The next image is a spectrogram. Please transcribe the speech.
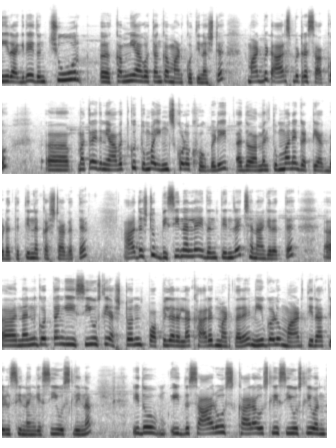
ನೀರಾಗಿದೆ. ಇದೊಂದು ಚೂರು ಕಮ್ಮಿ ಆಗೋ ತನಕ ಮಾಡ್ಕೋತೀನಿ ಅಷ್ಟೇ. ಮಾಡಿಬಿಟ್ಟು ಆರಿಸ್ಬಿಟ್ರೆ ಸಾಕು. ಮಾತ್ರ ಇದನ್ನು ಯಾವತ್ತಿಗೂ ತುಂಬ ಇಂಗ್ಸ್ಕೊಳ್ಳೋಕೆ ಹೋಗಬೇಡಿ. ಅದು ಆಮೇಲೆ ತುಂಬಾ ಗಟ್ಟಿ ಆಗಿಬಿಡತ್ತೆ. ತಿನ್ನೋಕ್ಕೆ ಕಷ್ಟ ಆಗುತ್ತೆ. ಆದಷ್ಟು ಬಿಸಿನಲ್ಲೇ ಇದನ್ನು ತಿಂದರೆ ಚೆನ್ನಾಗಿರುತ್ತೆ. ನನಗೆ ಗೊತ್ತಂಗೆ ಈ ಸಿ ಉಸ್ಲಿ ಅಷ್ಟೊಂದು ಪಾಪ್ಯುಲರ್ ಅಲ್ಲ. ಖಾರದ ಮಾಡ್ತಾರೆ. ನೀವುಗಳು ಮಾಡ್ತೀರಾ ತಿಳಿಸಿ ನನಗೆ ಸಿ ಉಸ್ಲಿನ. ಇದು ಇದು ಸಾರು, ಖಾರ, ಉಸ್ಲಿ, ಸಿಹಿ ಉಸ್ಲಿ ಒಂದು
